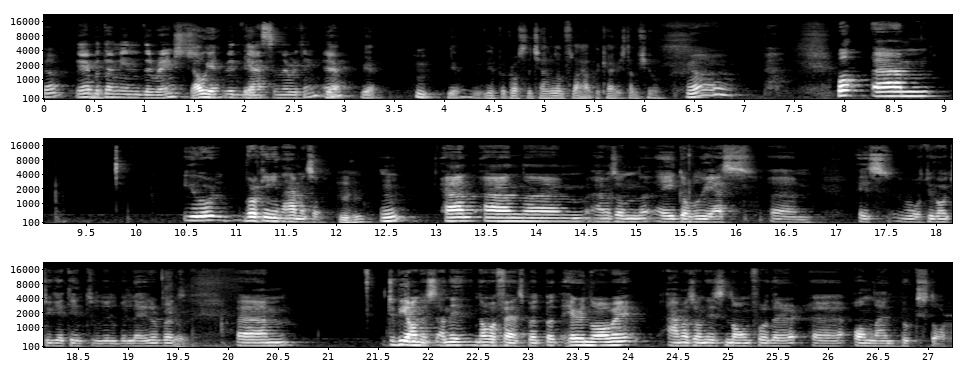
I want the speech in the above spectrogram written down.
Yeah. Yeah, but I mean the range. Oh, yeah, with yeah. gas and everything. yeah, Yeah. yeah, yeah. You nip across the channel and fly up the coast. I'm sure. Yeah. Well, um, you're working in Amazon, hmm mm? and and um, Amazon AWS um, is what we're going to get into a little bit later. But Sure. um, to be honest, and it- no offense, but but here in Norway, Amazon is known for their uh, online bookstore.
